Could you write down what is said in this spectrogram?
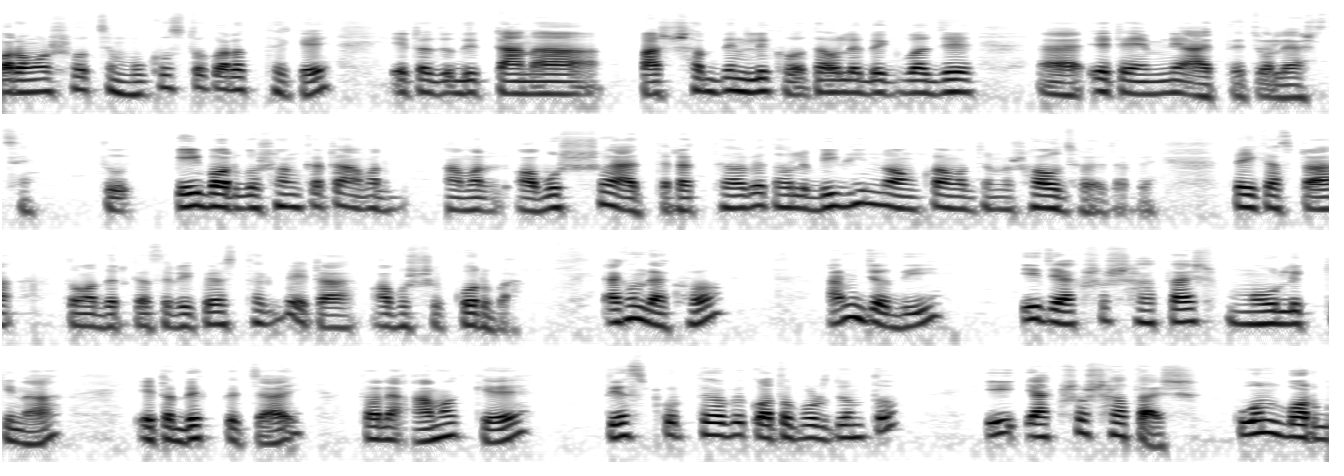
পরামর্শ হচ্ছে মুখস্থ করার থেকে এটা যদি টানা ৫-৭ দিন লিখো, তাহলে দেখবা যে এটা এমনি আয়ত্তে চলে আসছে। তো এই বর্গ সংখ্যাটা আমার আমার অবশ্যই আয়ত্তে রাখতে হবে, তাহলে বিভিন্ন অঙ্ক আমার জন্য সহজ হয়ে যাবে। তো এই কাজটা তোমাদের কাছে রিকোয়েস্ট থাকবে, এটা অবশ্যই করবা। এখন দেখো, আমি যদি এই যে ১২৭ মৌলিক কিনা এটা দেখতে চাই, তাহলে আমাকে টেস্ট করতে হবে কত পর্যন্ত? এই ১২৭ কোন বর্গ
